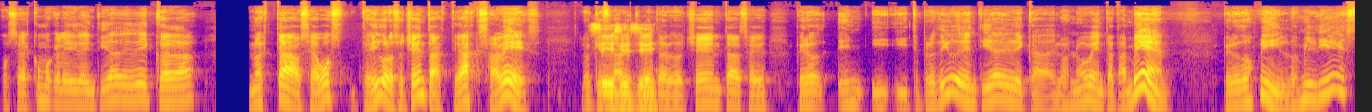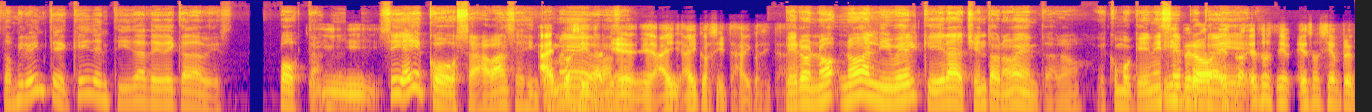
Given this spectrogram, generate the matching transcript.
O sea, es como que la identidad de década no está. O sea, vos, te digo los 80, te das, sabés lo que Sí, es la sí, sí. vestimenta de los 80, sabés, pero, en, y, y te, pero te digo de identidad de década, de los 90 también. Pero 2000, 2010, 2020, ¿qué identidad de década ves? Posta. Y Sí, hay cosas, avances de hay internet, cositas, avances- tiene- hay, hay cositas, hay cositas. pero no, no al nivel que era 80 o 90, ¿no? Es como que en esa Sí, época... pero eso, eso, sie- eso siempre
